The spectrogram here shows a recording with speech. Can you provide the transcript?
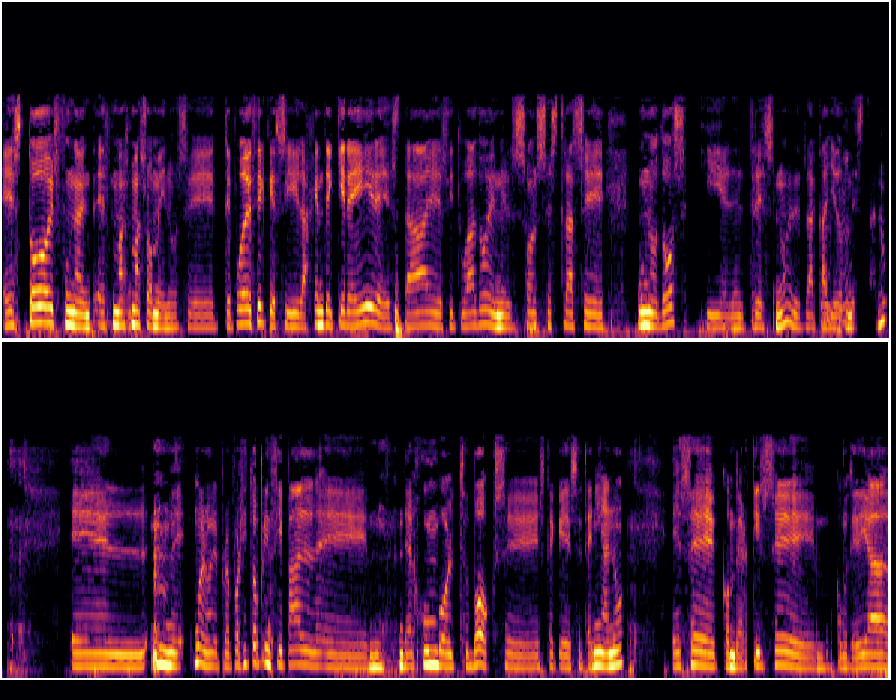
esto es fundamental, es más más o menos. te puedo decir que si la gente quiere ir, está situado en el Solstrasse 1, 2 y en el 3, ¿no? En la calle donde está, ¿no? El, bueno, el propósito principal eh, del Humboldt Box, eh, este que se tenía, ¿no? Es eh, convertirse, como te decía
